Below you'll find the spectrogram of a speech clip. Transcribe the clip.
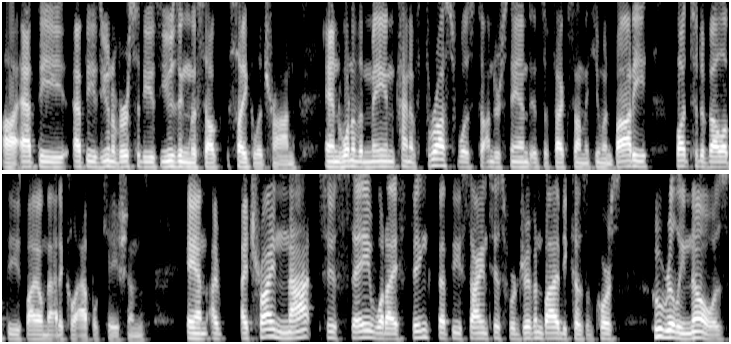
uh, at the at these universities using the cyclotron. And one of the main kind of thrusts was to understand its effects on the human body, but to develop these biomedical applications. And I I try not to say what I think that these scientists were driven by because, of course, who really knows?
